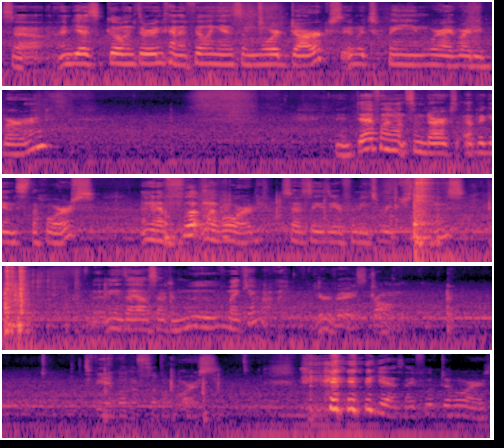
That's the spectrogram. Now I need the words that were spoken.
So I'm just going through and kind of filling in some more darks in between where I've already burned. I definitely want some darks up against the horse. I'm going to flip my board so it's easier for me to reach things. That means I also have to move my camera. You're very strong to be able to flip a horse. yes, I flipped a horse.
